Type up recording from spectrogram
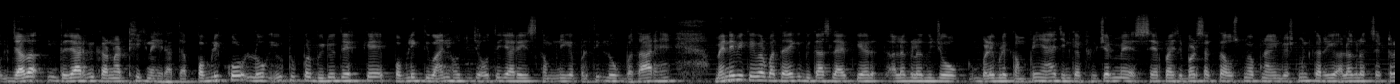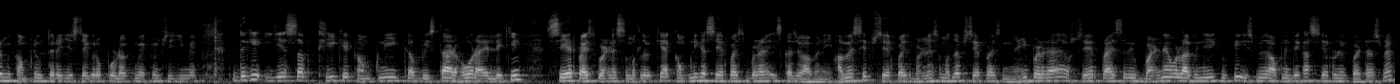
ज़्यादा इंतज़ार भी करना ठीक नहीं रहता। पब्लिक को लोग यूट्यूब पर वीडियो देख के पब्लिक दीवानी होती होती जा रही है इस कंपनी के प्रति, लोग बता रहे हैं। मैंने भी कई बार बताया कि विकास लाइफ केयर अलग अलग जो बड़े बड़े कंपनियाँ हैं, जिनका फ्यूचर में शेयर प्राइस बढ़ सकता है, उसमें अपना इन्वेस्टमेंट कर रही है। अलग अलग सेक्टर में कंपनी उतर, जैसे एग्रो प्रोडक्ट में एफएमसीजी में। तो देखिए, ये सब ठीक है कंपनी का विस्तार हो रहा है, लेकिन शेयर प्राइस बढ़ने से मतलब क्या? कंपनी का शेयर प्राइस बढ़ रहा है, इसका जवाब नहीं। हमें सिर्फ़ शेयर प्राइस बढ़ने से मतलब शेयर प्राइस नहीं बढ़ रहा है और शेयर प्राइस अभी बढ़ने वाला भी नहीं है, क्योंकि इसमें आपने देखा शेयर होल्डिंग पैटर्स में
